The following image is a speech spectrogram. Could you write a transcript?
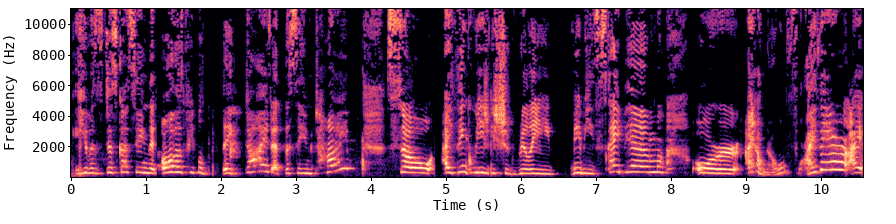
he was discussing that all those people they died at the same time. So I think we should really maybe Skype him, or I don't know, fly there. I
